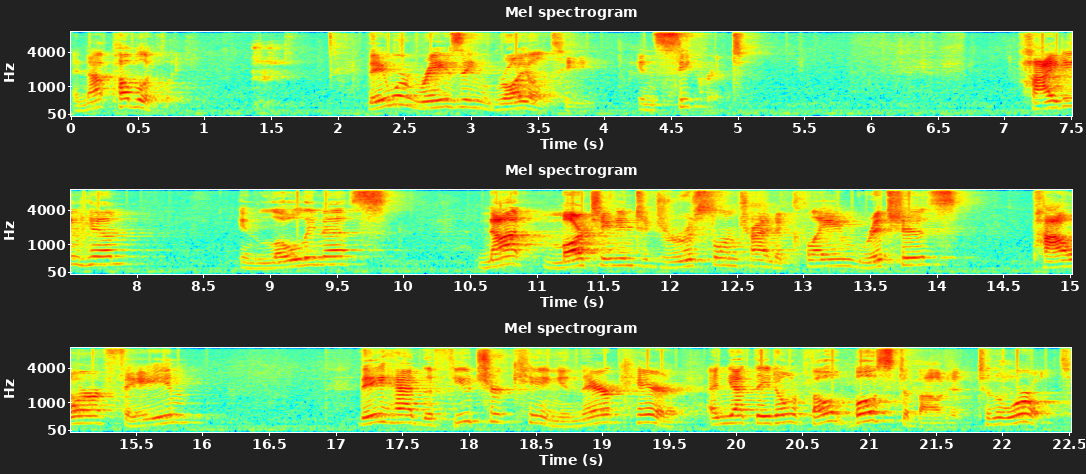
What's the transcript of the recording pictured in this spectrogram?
and not publicly. They were raising royalty in secret, hiding him in lowliness, not marching into Jerusalem trying to claim riches, power, fame. They had the future king in their care, and yet they don't boast about it to the world.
